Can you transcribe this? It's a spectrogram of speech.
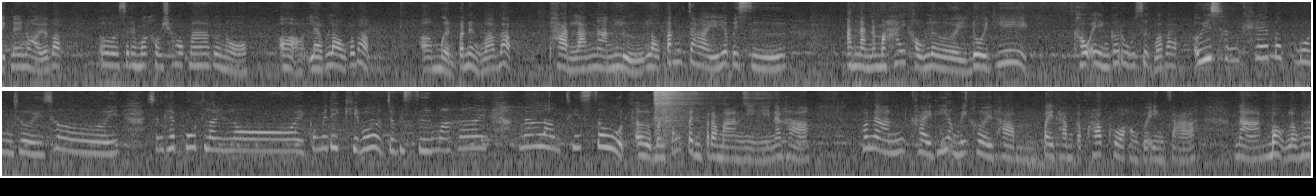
ล็กๆน้อยๆว่าแบบเออแสดงว่าเขาชอบมากเลยเนาะเออแล้วเราก็แบบเออเหมือนประหนึ่งว่าแบบผ่านร้านนั้นหรือเราตั้งใจที่จะไปซื้ออันนั้นมาให้เขาเลย โดยที่ เขาเองก็รู้สึกว่าแบบเอ้ยฉันแค่แบบบนเฉยเฉยฉันแค่พูดลอยๆ ก็ไม่ได้คิดว่าจะไปซื้อมาให้น่ารักที่สุดเออมันต้องเป็นประมาณนี้นะคะ เพราะนั้นใครที่ยังไม่เคยทำไปทำกับครอบครัวของตัวเองซะนะบอกแล้วไง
